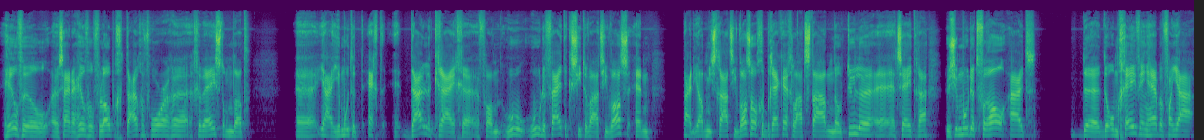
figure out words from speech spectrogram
heel veel, uh, zijn er heel veel voorlopige getuigen voor uh, geweest. Omdat uh, ja, je moet het echt duidelijk krijgen van hoe, hoe de feitelijke situatie was. En nou, die administratie was al gebrekkig, laat staan notulen, et cetera. Dus je moet het vooral uit de, de omgeving hebben van ja,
